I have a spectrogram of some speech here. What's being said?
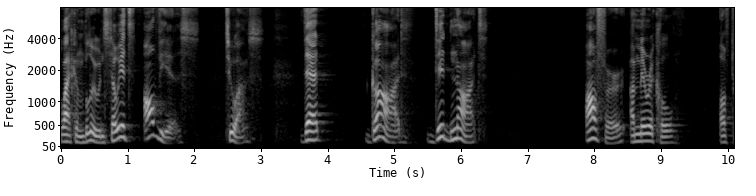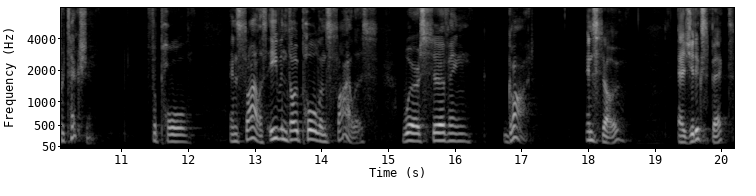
black and blue. And so it's obvious to us that God did not offer a miracle of protection for Paul and Silas, even though Paul and Silas were serving God. And so, as you'd expect,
